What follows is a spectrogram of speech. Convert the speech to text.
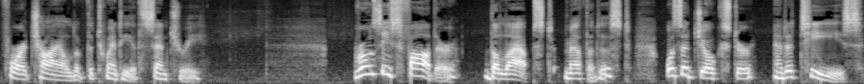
for a child of the 20th century. Rosie's father, the lapsed Methodist, was a jokester and a tease.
